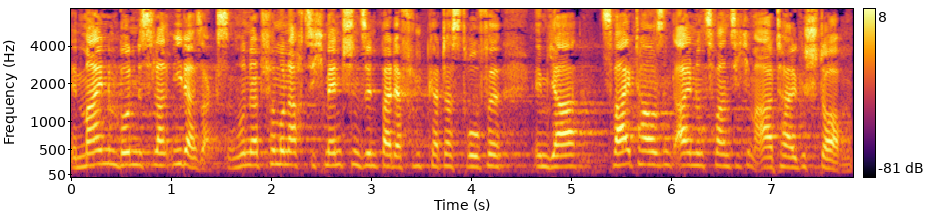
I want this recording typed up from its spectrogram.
in meinem Bundesland Niedersachsen. 185 Menschen sind bei der Flutkatastrophe im Jahr 2021 im Ahrtal gestorben.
